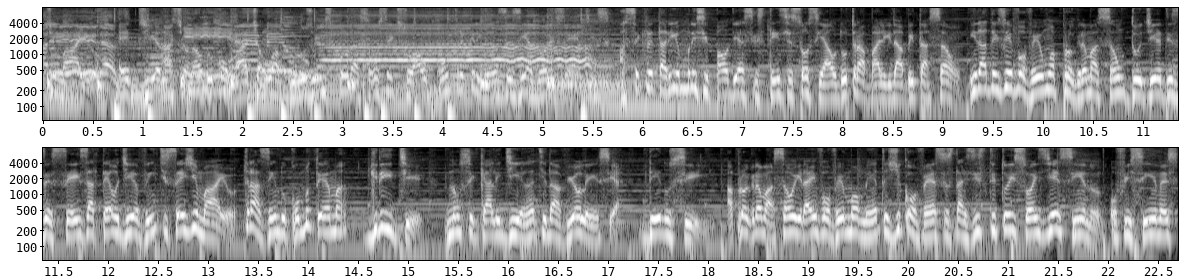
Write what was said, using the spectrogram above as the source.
de maio é Dia Nacional do Combate ao Abuso e Exploração Sexual contra Crianças e Adolescentes. A Secretaria Municipal de Assistência Social do Trabalho e da Habitação irá desenvolver uma programação do dia 16 até o dia 26 de maio, trazendo como tema Grite, não se cale diante da violência, denuncie. A programação irá envolver momentos de conversas nas instituições de ensino, oficinas,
